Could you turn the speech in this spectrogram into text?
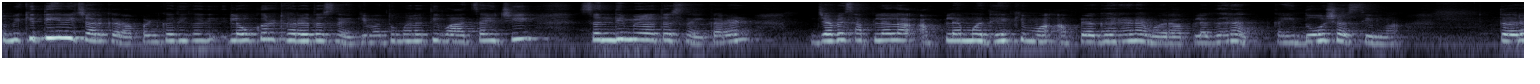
तुम्ही कितीही विचार करा पण कधी कधी लवकर ठरतच नाही किंवा तुम्हाला ती वाचायची संधी मिळतच नाही. कारण ज्यावेळेस आपल्याला आपल्यामध्ये किंवा आपल्या घराण्यावर आपल्या घरात काही दोष असतील ना तर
